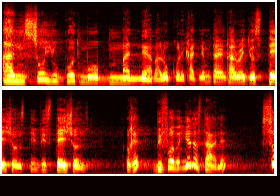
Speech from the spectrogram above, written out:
And so you got more money. Radio stations, TV stations. Okay? Before the, you understand? Eh? So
